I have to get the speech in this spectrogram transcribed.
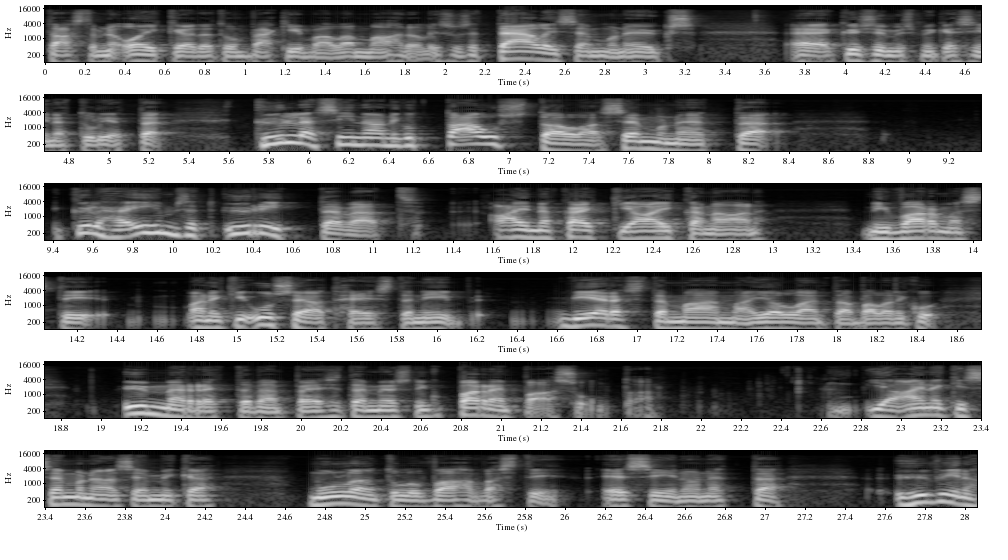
taas tämmöinen oikeutetun väkivallan mahdollisuus. Tämä oli semmoinen yksi ää, kysymys, mikä siinä tuli, että kyllä siinä on niinku taustalla semmoinen, että kyllähän ihmiset yrittävät aina kaikki aikanaan, niin varmasti ainakin useat heistä, niin viedä sitä maailmaa jollain tavalla niin kuin ymmärrettävämpää ja sitä myös niin kuin parempaa suuntaan. Ja ainakin semmoinen asia, mikä mulle on tullut vahvasti esiin, on, että hyvin,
